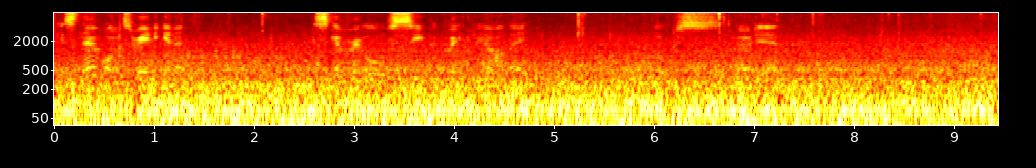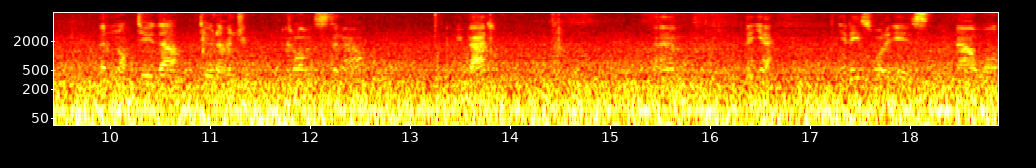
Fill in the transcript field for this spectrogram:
because no one's really going to discover it all super quickly, are they? Oops. Oh dear. Better not do that. Doing 100 kilometers an hour. That'd be bad. Um, but yeah, it is what it is. Now what?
